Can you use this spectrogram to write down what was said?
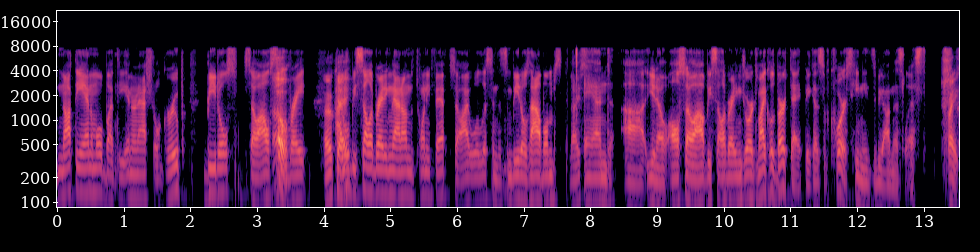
not the animal, but the international group Beatles. So I'll Oh, celebrate. I Okay, will be celebrating that on the 25th. So I will listen to some Beatles albums, nice. and uh, you know, also I'll be celebrating George Michael's birthday because of course he needs to be on this list. right,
